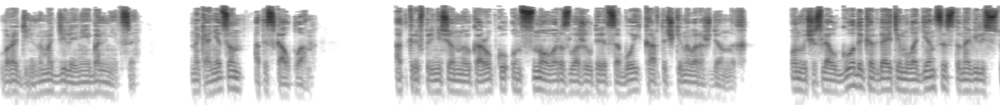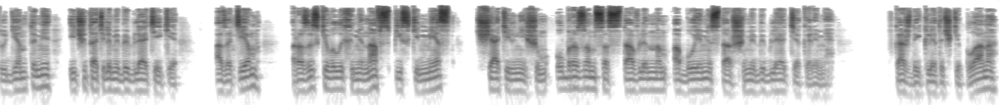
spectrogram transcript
в родильном отделении больницы. Наконец он отыскал план. Открыв принесенную коробку, он снова разложил перед собой карточки новорожденных. Он вычислял годы, когда эти младенцы становились студентами и читателями библиотеки, а затем разыскивал их имена в списке мест, тщательнейшим образом составленном обоими старшими библиотекарями. В каждой клеточке плана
